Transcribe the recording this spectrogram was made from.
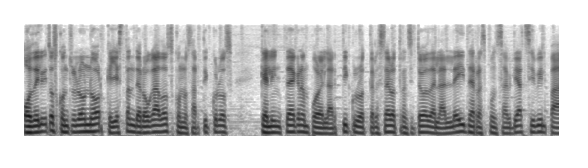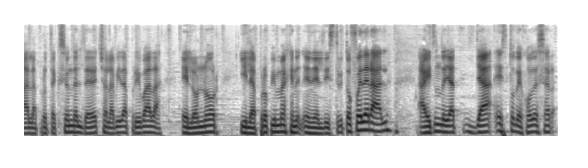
o delitos contra el honor que ya están derogados con los artículos que lo integran por el artículo tercero transitorio de la Ley de Responsabilidad Civil para la protección del derecho a la vida privada, el honor y la propia imagen en el Distrito Federal. Ahí es donde ya, ya esto dejó de ser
